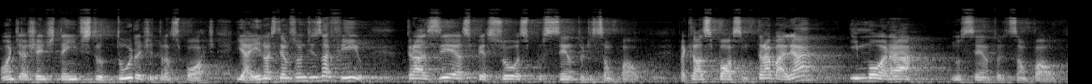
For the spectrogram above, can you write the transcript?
onde a gente tem infraestrutura de transporte. E aí nós temos um desafio: trazer as pessoas para o centro de São Paulo, para que elas possam trabalhar e morar no centro de São Paulo.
